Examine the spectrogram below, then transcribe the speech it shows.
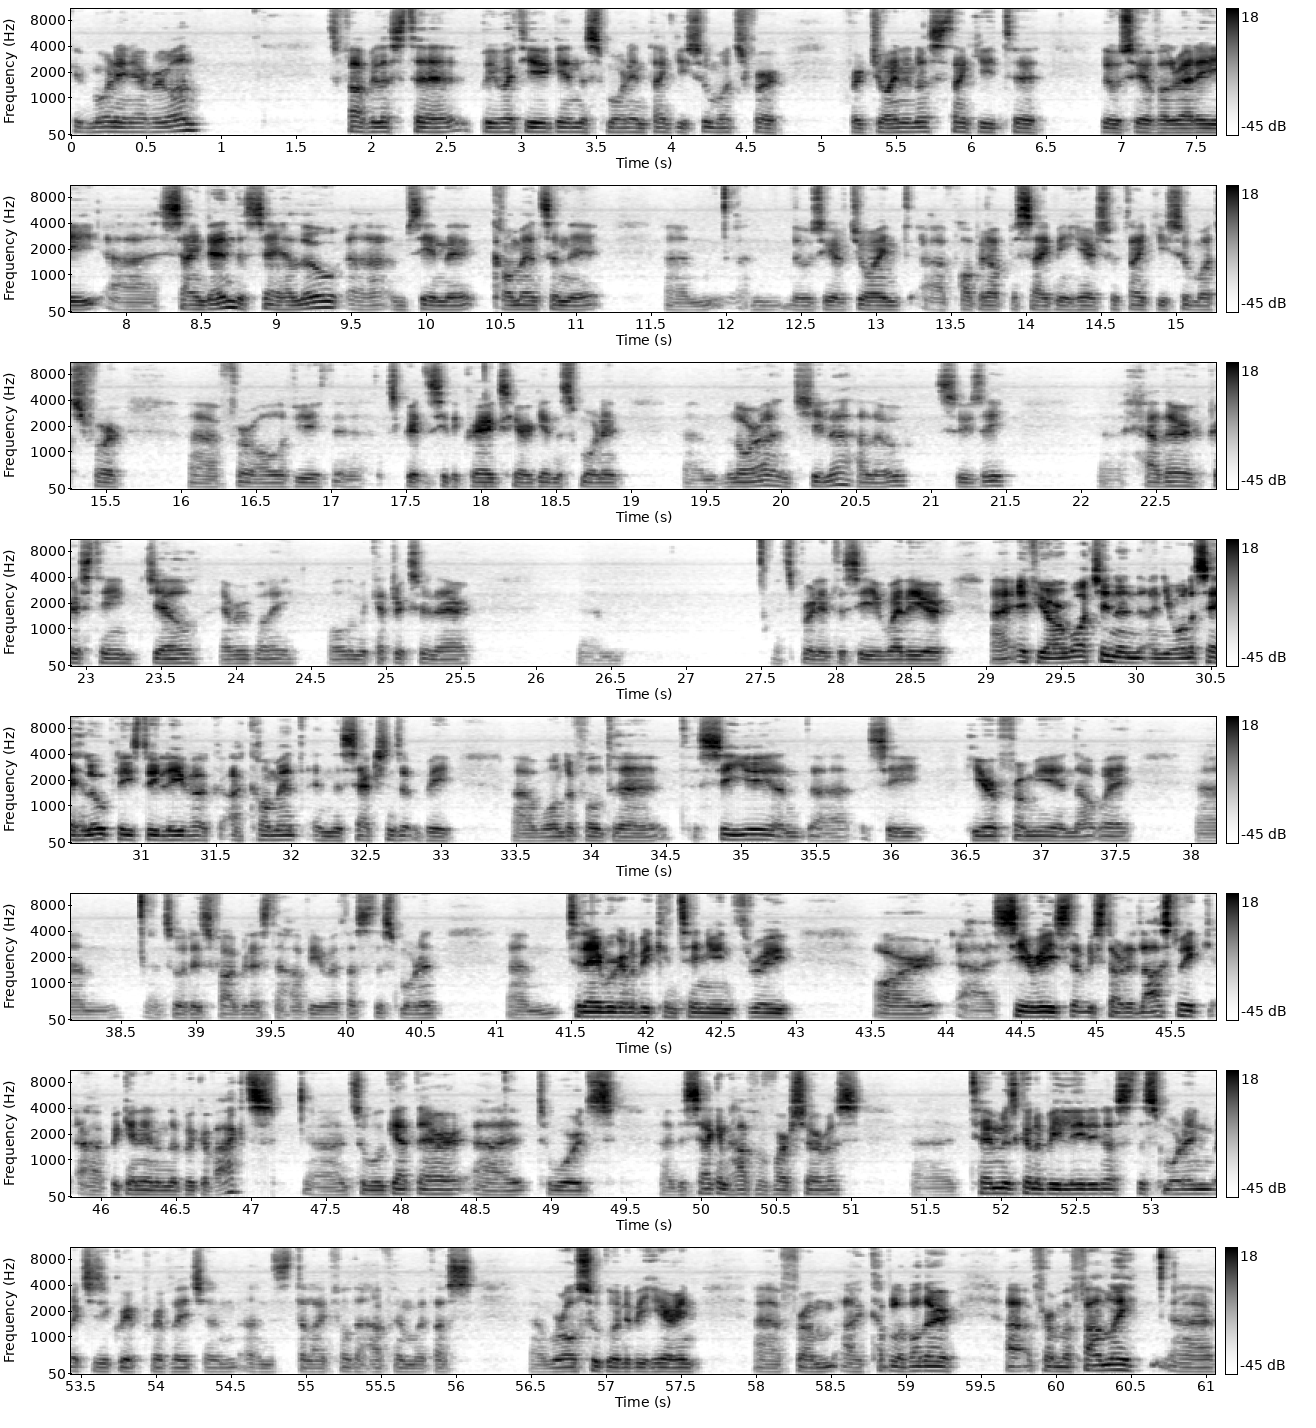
Good morning, everyone. It's fabulous to be with you again this morning. Thank you so much for, for joining us. Thank you to those who have already uh, signed in to say hello. Uh, I'm seeing the comments and the um, and those who have joined uh, popping up beside me here. So thank you so much for uh, for all of you. Uh, it's great to see the Craigs here again this morning. Um, Laura and Sheila, hello. Susie, uh, Heather, Christine, Jill, everybody. All the McKittricks are there. Um, it's brilliant to see whether you're, uh, if you are watching and, and you want to say hello, please do leave a, a comment in the sections. It would be uh, wonderful to, to see you and uh, see, hear from you in that way. Um, and so it is fabulous to have you with us this morning. Um, today we're going to be continuing through our uh, series that we started last week, uh, beginning in the book of Acts. Uh, and so we'll get there towards the second half of our service. Tim is going to be leading us this morning, which is a great privilege, and, and it's delightful to have him with us uh, we're also going to be hearing uh, from a couple of other, uh, from a family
